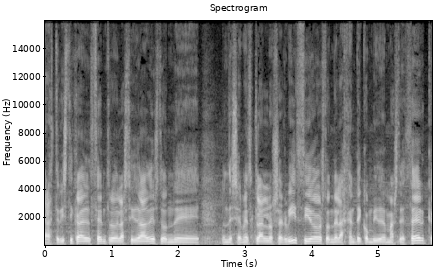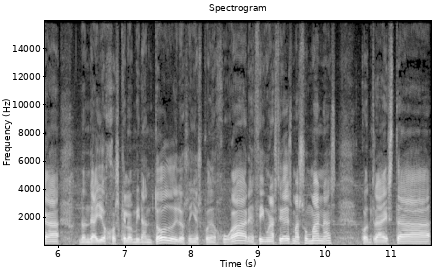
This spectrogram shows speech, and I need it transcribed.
característica del centro de las ciudades donde, donde se mezclan los servicios, donde la gente convive más de cerca, donde hay ojos que lo miran todo y los niños pueden jugar, en fin, unas ciudades más humanas contra esta,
